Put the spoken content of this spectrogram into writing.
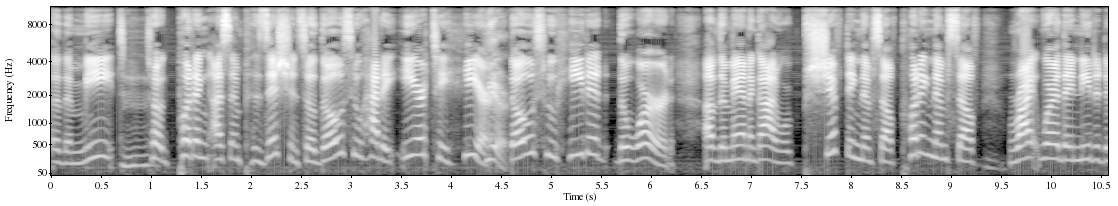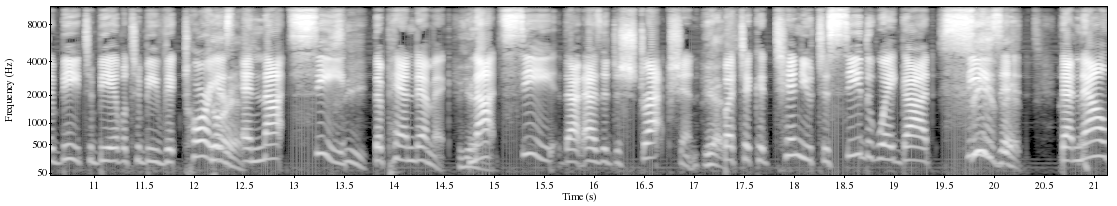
of the meat, mm-hmm. to putting us in position. So those who had an ear to hear, those who heeded the word of the man of God were shifting themselves, putting themselves right where they needed to be to be able to be victorious Victorious. and not see, See. the pandemic, Yeah. not see that as a distraction, Yes. but to continue to see the way God sees, Sees it. it. That now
